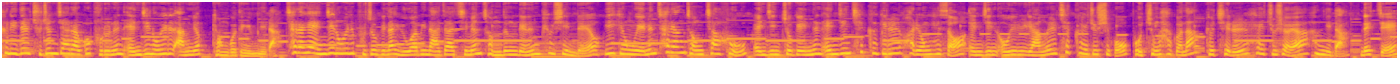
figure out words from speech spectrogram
흔히들 주전자라고 부르는 엔진 오일 압력 경고등입니다. 차량의 엔진 오일 부족이나 유압이 낮아지면 점등되는 표시인데요. 이 경우에는 차량 정차 후 엔진 쪽에 있는 엔진 체크기를 활용해서 엔진 오일 양을 체크해 주시고 보충하거나 교체를 해 주셔야 합니다. 넷째,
